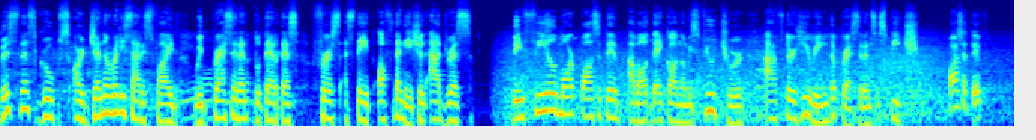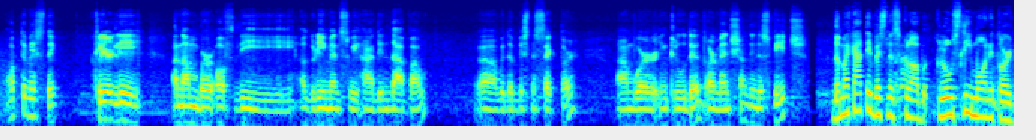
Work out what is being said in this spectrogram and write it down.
business groups are generally satisfied with President Duterte's first State of the Nation address. They feel more positive about the economy's future after hearing the president's speech. positive, optimistic. Clearly, a number of the agreements we had in Davao uh, with the business sector um, were included or mentioned in the speech. The Makati Business Club closely monitored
